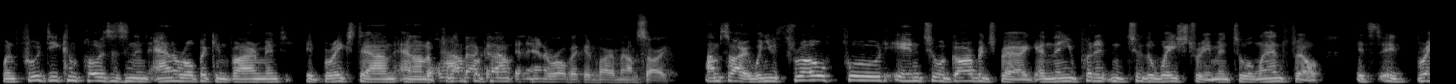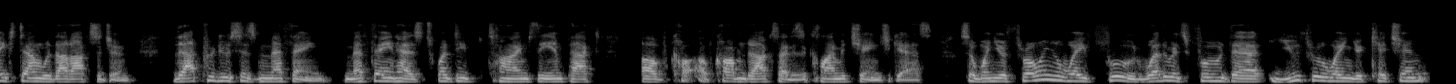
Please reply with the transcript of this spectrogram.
When food decomposes in an anaerobic environment, it breaks down, and on a pound for pound, an anaerobic environment. I'm sorry. I'm sorry. When you throw food into a garbage bag and then you put it into the waste stream, into a landfill, it's it breaks down without oxygen. That produces methane. Methane has 20 times the impact of, of carbon dioxide as a climate change gas. So when you're throwing away food, whether it's food that you threw away in your kitchen,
